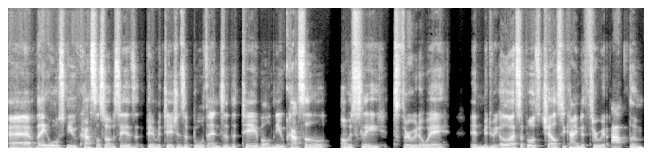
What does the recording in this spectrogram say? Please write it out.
uh, they host Newcastle, so obviously there's permutations at both ends of the table. Newcastle obviously threw it away in midweek. Although I suppose Chelsea kind of threw it at them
